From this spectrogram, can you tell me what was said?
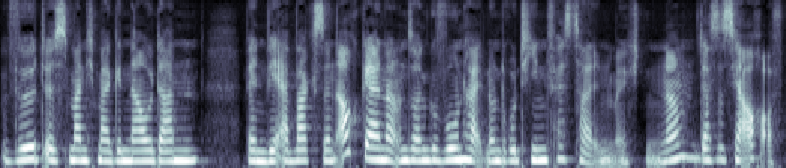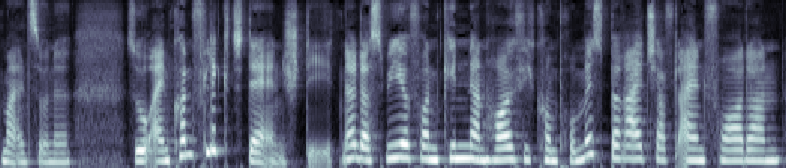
wird es manchmal genau dann, wenn wir Erwachsenen auch gerne an unseren Gewohnheiten und Routinen festhalten möchten. Ne? Das ist ja auch oftmals so eine so ein Konflikt, der entsteht, ne? dass wir von Kindern häufig Kompromissbereitschaft einfordern,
